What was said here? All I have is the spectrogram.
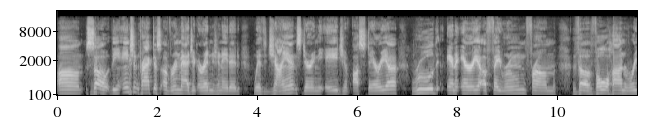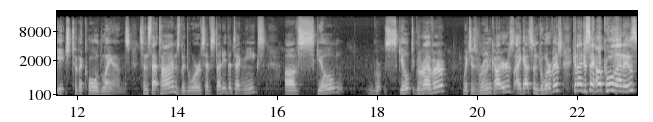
Um, so the ancient practice of rune magic originated with giants during the age of Ostoria, ruled an area of Faerun from the Volhan Reach to the Cold Lands. Since that times, the dwarves have studied the techniques of skill gr- Skilt Grever, which is rune cutters, I guess, in Dwarvish. Can I just say how cool that is?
